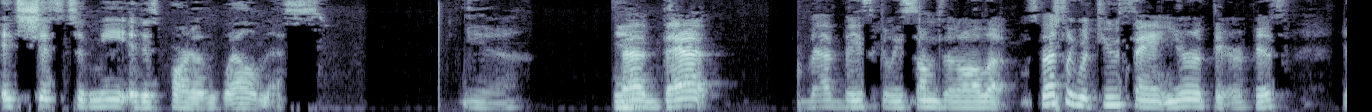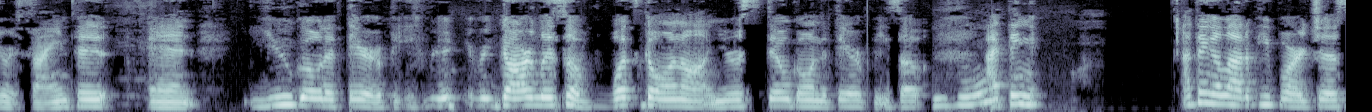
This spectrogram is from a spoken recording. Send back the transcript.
it's just to me, it is part of wellness. Yeah. yeah. That, that, that basically sums it all up, especially with you saying you're a therapist, you're a scientist, and you go to therapy regardless of what's going on. You're still going to therapy. So mm-hmm. I think, I think a lot of people are just,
